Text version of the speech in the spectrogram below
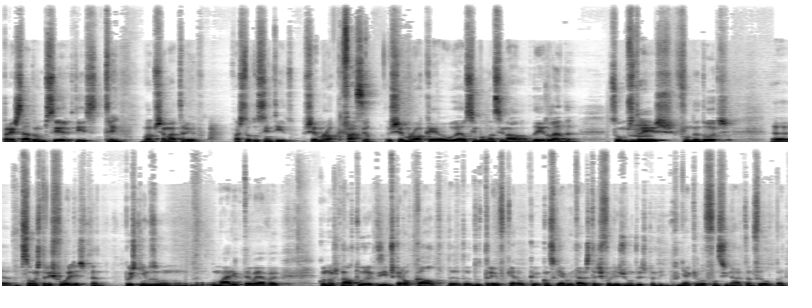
prestes a adormecer, que disse: Trevo, vamos chamar Trevo faz todo o sentido. Shamrock. Fácil. O Shamrock é o, é o símbolo nacional da Irlanda. Somos hum. três fundadores, uh, são as três folhas. Portanto, depois tínhamos um, o Mário que trabalhava connosco na altura, que dizíamos que era o caldo do, do trevo, que era o que conseguia aguentar as três folhas juntas, portanto, punha aquilo a funcionar. Portanto, foi para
